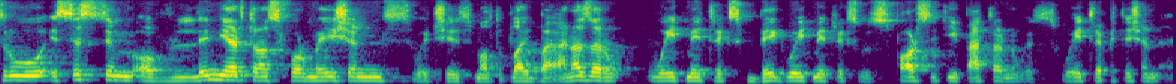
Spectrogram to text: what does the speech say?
through a system of linear transformations, which is multiplied by another weight matrix, big weight matrix with sparsity pattern with weight repetition uh,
